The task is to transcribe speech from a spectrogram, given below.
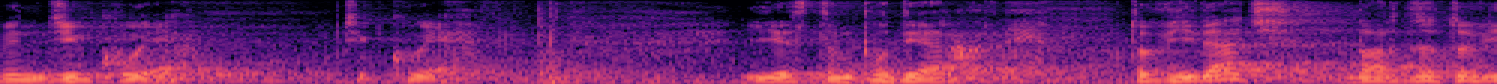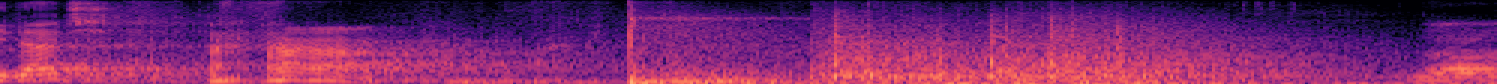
Więc dziękuję, dziękuję. I jestem podjarany. To widać? Bardzo to widać? No,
